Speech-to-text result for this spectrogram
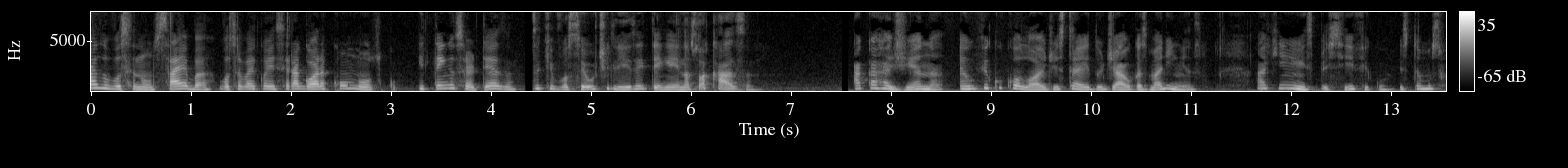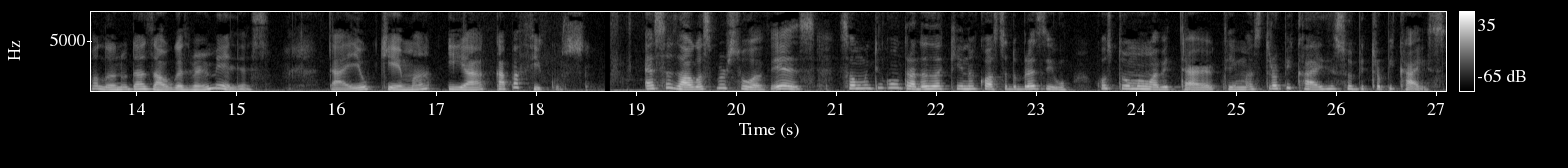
Caso você não saiba, você vai conhecer agora conosco e tenho certeza que você utiliza e tem aí na sua casa. A carragena é um ficucoloide extraído de algas marinhas. Aqui em específico, estamos falando das algas vermelhas, da euquema e a capaficus. Essas algas, por sua vez, são muito encontradas aqui na costa do Brasil. Costumam habitar climas tropicais e subtropicais.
